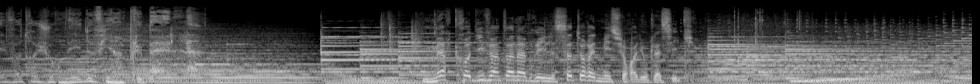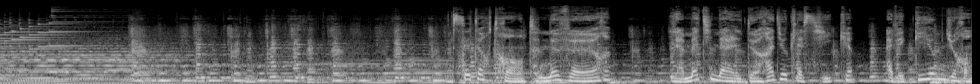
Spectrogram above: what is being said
Et votre journée devient plus belle. Mercredi 21 avril, 7h30 sur Radio Classique. – 7h30, 9h, la matinale de Radio Classique avec Guillaume Durand.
